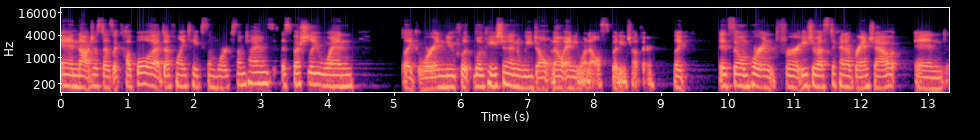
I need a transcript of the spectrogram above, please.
and not just as a couple that definitely takes some work sometimes especially when like we're in new location and we don't know anyone else but each other like it's so important for each of us to kind of branch out and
